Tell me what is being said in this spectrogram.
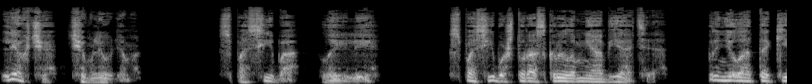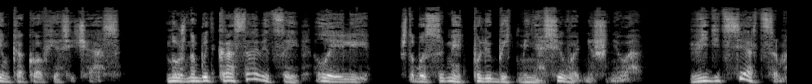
легче, чем людям. Спасибо, Лейли. Спасибо, что раскрыла мне объятия. Приняла таким, каков я сейчас. Нужно быть красавицей, Лейли, чтобы суметь полюбить меня сегодняшнего. Видеть сердцем,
